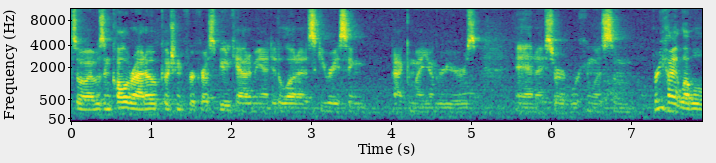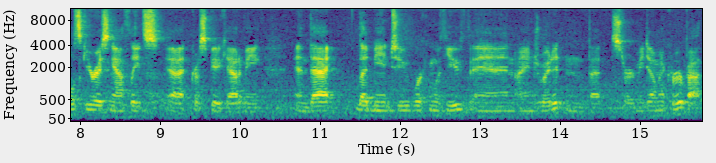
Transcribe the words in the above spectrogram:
so I was in Colorado coaching for Butte Academy. I did a lot of ski racing back in my younger years, and I started working with some pretty high level ski racing athletes at Butte Academy, and that led me into working with youth, and I enjoyed it, and that started me down my career path.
